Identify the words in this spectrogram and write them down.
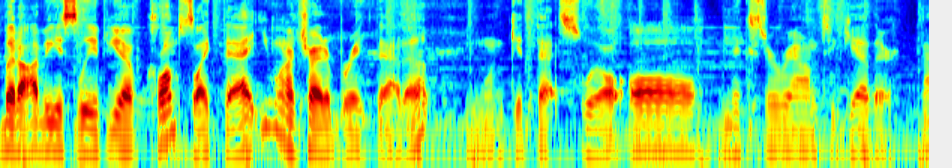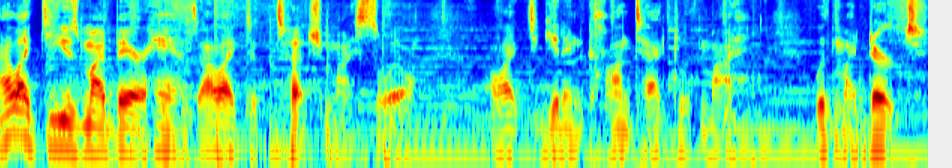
But obviously, if you have clumps like that, you want to try to break that up. You want to get that soil all mixed around together. I like to use my bare hands. I like to touch my soil. I like to get in contact with my with my dirt.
